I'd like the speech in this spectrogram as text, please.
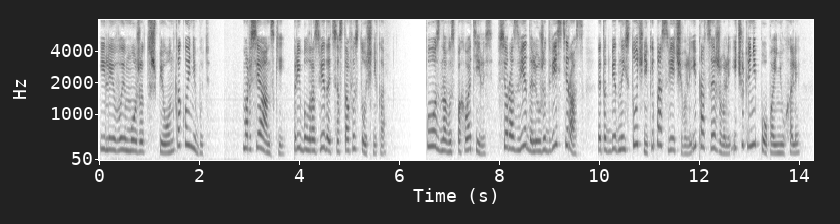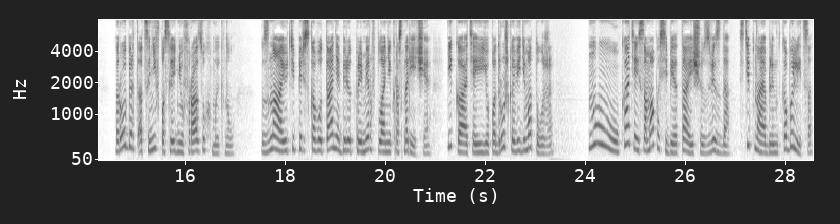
Или вы, может, шпион какой-нибудь?» «Марсианский. Прибыл разведать состав источника». «Поздно вы спохватились. Все разведали уже 200 раз. Этот бедный источник и просвечивали, и процеживали, и чуть ли не попой нюхали». Роберт, оценив последнюю фразу, хмыкнул. «Знаю теперь, с кого Таня берет пример в плане красноречия. И Катя, ее подружка, видимо, тоже». Ну, Катя и сама по себе та еще звезда. Степная, блин, кобылица.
